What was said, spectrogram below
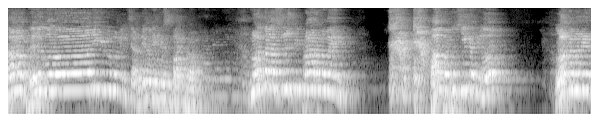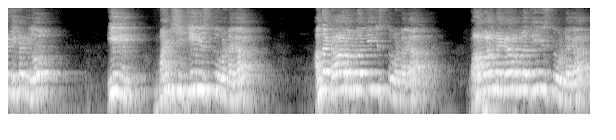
తన వెలుగులోనికి మిమ్మల్ని పిలిచాడు దేవునికి స్తోత్రం. నూతన సృష్టి ప్రారంభమైంది. పాపపు చీకటిలో లోకమనే చీకటిలో ఈ మనిషి జీవిస్తూ ఉండగా అంధకారంలో జీవిస్తూ ఉండగా పాపాంధకారంలో జీవిస్తూ ఉండగా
